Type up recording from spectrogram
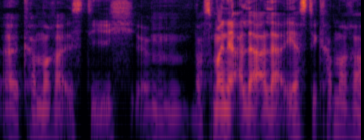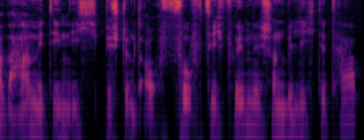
äh, Kamera ist, die ich, ähm, was meine aller, allererste Kamera war, mit denen ich bestimmt auch 50 Filme schon belichtet habe.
